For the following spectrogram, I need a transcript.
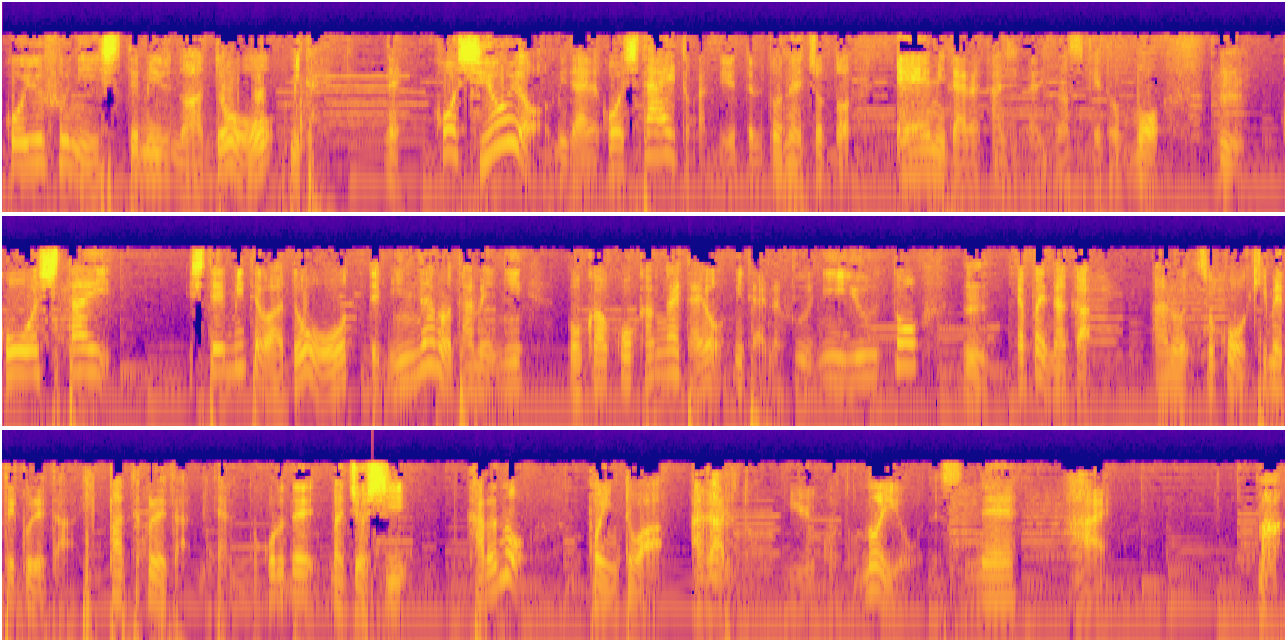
こういう風にしてみるのはどう？みたいな。ね、こうしようよみたいな、こうしたいとかって言ってるとね、ちょっと、えーみたいな感じになりますけども、うん、こうしたい、してみてはどう？ってみんなのために僕はこう考えたよみたいな風に言うと、うん、やっぱりなんか、あの、そこを決めてくれた、引っ張ってくれたみたいなところで、まあ女子からのポイントは上がるということのようですね。はい。まあ、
